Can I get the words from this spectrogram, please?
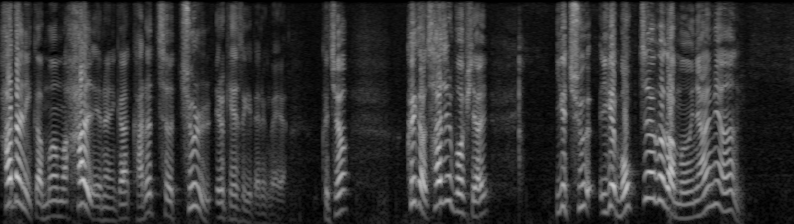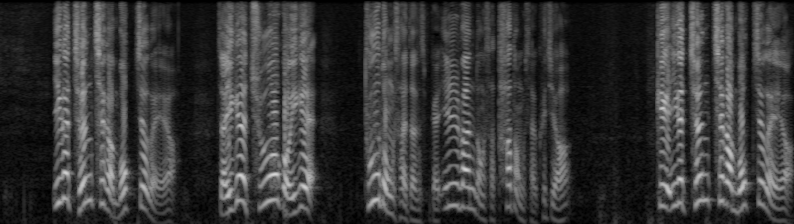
하다니까 뭐, 뭐, 할, 이러니까 가르쳐 줄, 이렇게 해석이 되는 거예요. 그죠? 그러니까 사실 봅시다. 이게 주, 이게 목적어가 뭐냐면, 이거 전체가 목적어예요. 자, 이게 주어고 이게 두 동사지 않습니까? 일반 동사, 타 동사. 그죠? 그러니까 이거 전체가 목적어예요.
